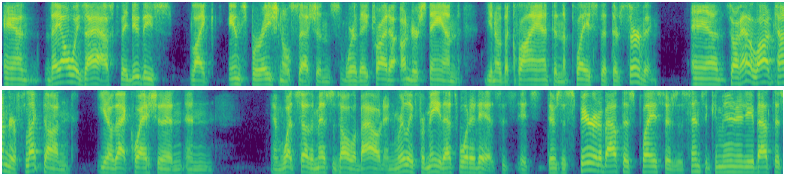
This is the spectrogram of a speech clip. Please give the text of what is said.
And they always ask, they do these like inspirational sessions where they try to understand you know, the client and the place that they're serving. And so I've had a lot of time to reflect on, you know, that question and, and, and what Southern Miss is all about. And really for me, that's what it is. It's, it's, there's a spirit about this place. There's a sense of community about this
